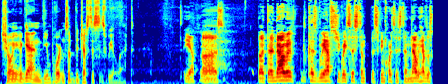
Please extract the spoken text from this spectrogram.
showing again the importance of the justices we elect. Yeah. Uh, but uh, now, because we have such a great system, the Supreme Court system, now we have those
